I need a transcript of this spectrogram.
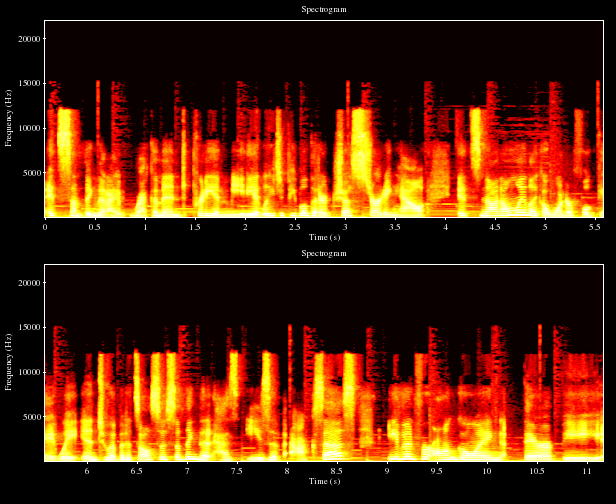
it's something that i recommend pretty immediately to people that are just starting out it's not only like a wonderful gateway into it, but it's also something that has ease of access, even for ongoing therapy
